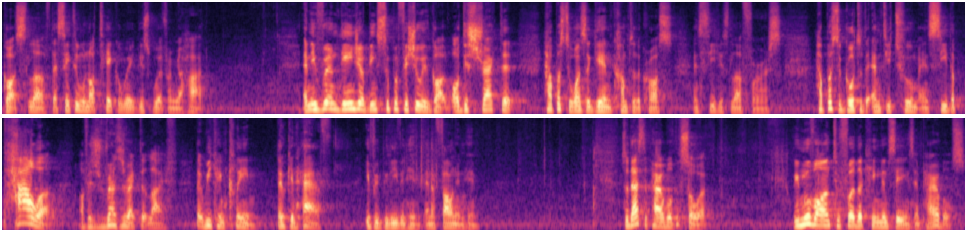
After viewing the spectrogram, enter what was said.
God's love, that Satan will not take away this word from your heart. And if we're in danger of being superficial with God or distracted, help us to once again come to the cross and see His love for us. Help us to go to the empty tomb and see the power of His resurrected life that we can claim, that we can have if we believe in Him and are found in Him. So that's the parable of the sower we move on to further kingdom sayings and parables.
